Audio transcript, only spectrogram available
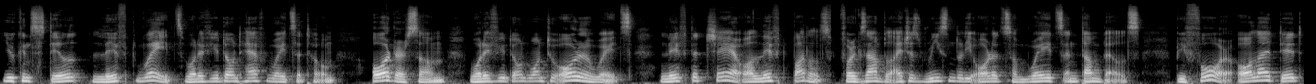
you can still lift weights. What if you don't have weights at home? Order some. What if you don't want to order weights? Lift a chair or lift bottles. For example, I just recently ordered some weights and dumbbells. Before, all I did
